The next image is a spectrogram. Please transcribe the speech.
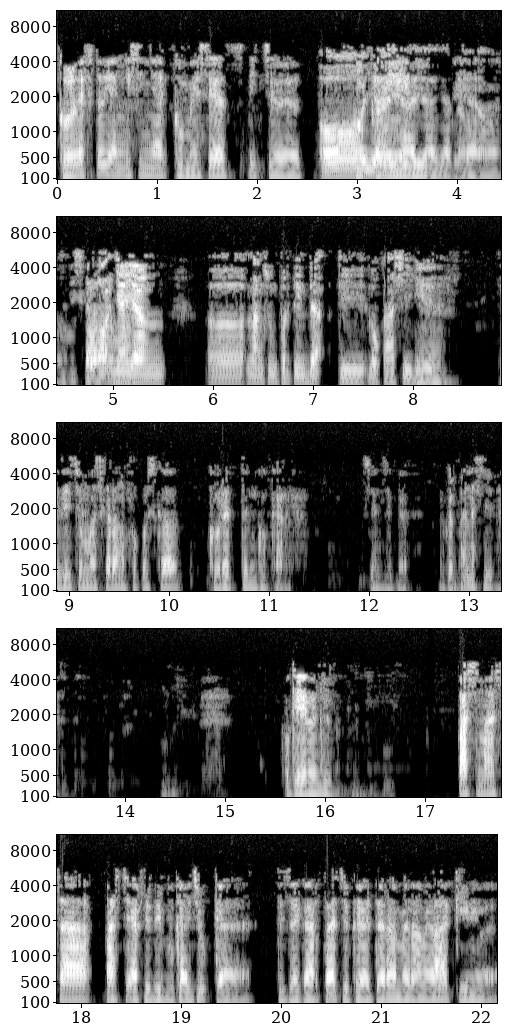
GoLive itu yang isinya Go Message, Pijet, Oh, iya iya iya iya Ya, sekarang Pokoknya cuma- yang eh, langsung bertindak di lokasi gitu. Iya. Jadi cuma sekarang fokus ke Goret dan Gokar. Dan juga agak panas ya. Oke lanjut. Pas masa pas CFD dibuka juga di Jakarta juga ada rame-rame lagi nih Mbak.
